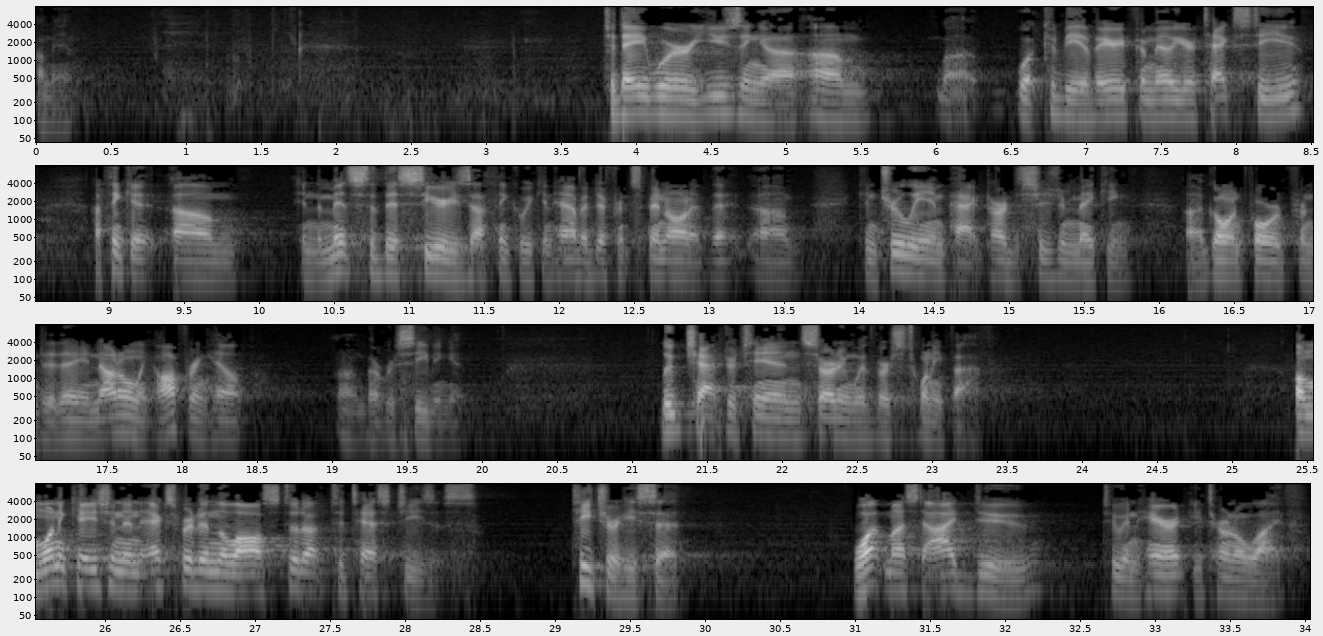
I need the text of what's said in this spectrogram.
Amen. Today we're using a, um, uh, what could be a very familiar text to you. I think it, um, in the midst of this series, I think we can have a different spin on it that um, can truly impact our decision making uh, going forward from today, not only offering help, um, but receiving it. Luke chapter 10, starting with verse 25. On one occasion, an expert in the law stood up to test Jesus. Teacher, he said, what must I do to inherit eternal life?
